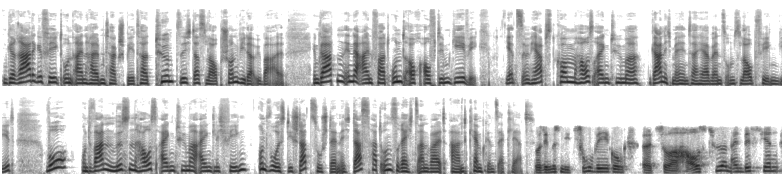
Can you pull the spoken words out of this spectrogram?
Gerade gefegt und einen halben Tag später türmt sich das Laub schon wieder überall. Im Garten, in der Einfahrt und auch auf dem Gehweg. Jetzt im Herbst kommen Hauseigentümer gar nicht mehr hinterher, wenn es ums Laubfegen geht. Wo und wann müssen Hauseigentümer eigentlich fegen und wo ist die Stadt zuständig? Das hat uns Rechtsanwalt Arndt Kempkins erklärt. So, Sie müssen die Zuwegung äh, zur Haustür ein bisschen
